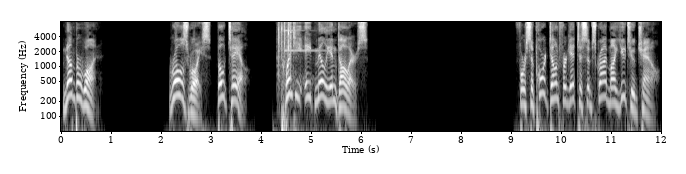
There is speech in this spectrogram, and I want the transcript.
Number 1. Rolls-Royce Boat Tail. $28 million. For support don't forget to subscribe my YouTube channel.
